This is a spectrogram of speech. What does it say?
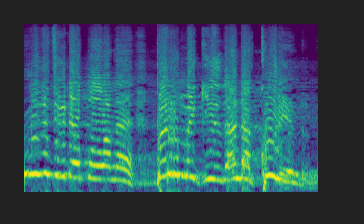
மிதிச்சுக்கிட்டே போவாங்க. பெருமைக்கு இதுதான்டா கூலி என்று.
